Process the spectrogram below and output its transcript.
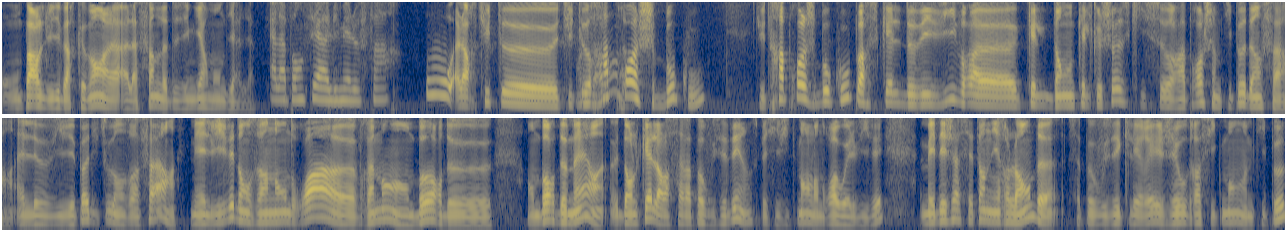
on parle du débarquement à la, à la fin de la Deuxième Guerre mondiale. Elle a pensé à allumer le phare? Ouh, alors tu te, tu te rapproches beaucoup. Tu te rapproches beaucoup parce qu'elle devait vivre euh, quel- dans quelque chose qui se rapproche un petit peu d'un phare. Elle ne vivait pas du tout dans un phare, mais elle vivait dans un endroit euh, vraiment en bord de, en bord de mer, dans lequel, alors ça va pas vous aider hein, spécifiquement l'endroit où elle vivait, mais déjà c'est en Irlande, ça peut vous éclairer géographiquement un petit peu,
